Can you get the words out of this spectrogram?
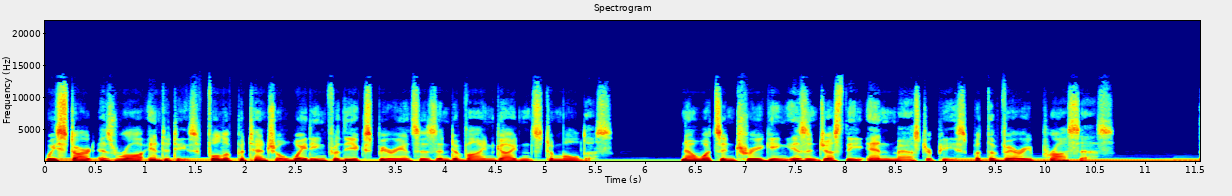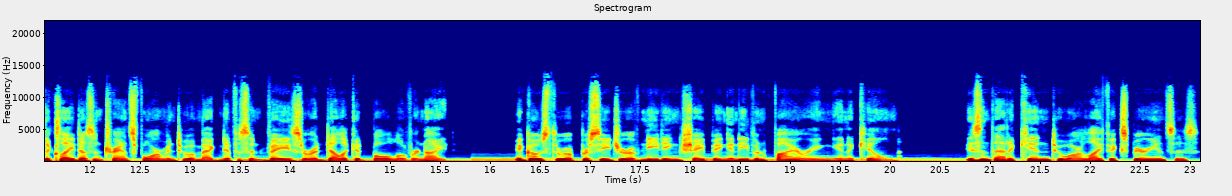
We start as raw entities, full of potential, waiting for the experiences and divine guidance to mold us. Now, what's intriguing isn't just the end masterpiece, but the very process. The clay doesn't transform into a magnificent vase or a delicate bowl overnight. It goes through a procedure of kneading, shaping, and even firing in a kiln. Isn't that akin to our life experiences?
